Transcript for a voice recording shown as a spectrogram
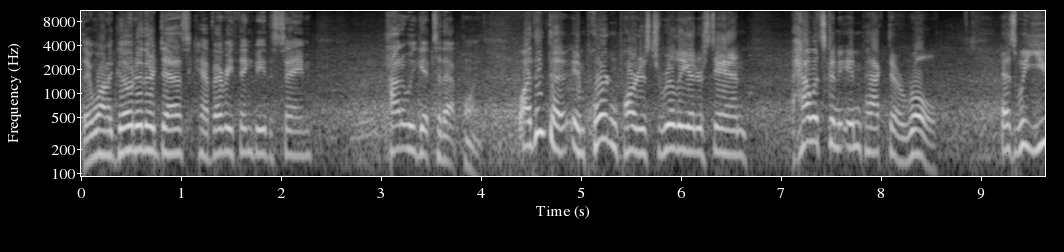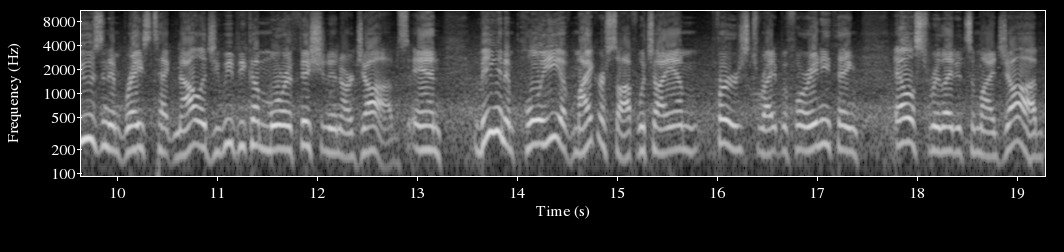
They want to go to their desk, have everything be the same. How do we get to that point? Well, I think the important part is to really understand how it's going to impact their role. As we use and embrace technology, we become more efficient in our jobs. And being an employee of Microsoft, which I am first, right before anything else related to my job,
